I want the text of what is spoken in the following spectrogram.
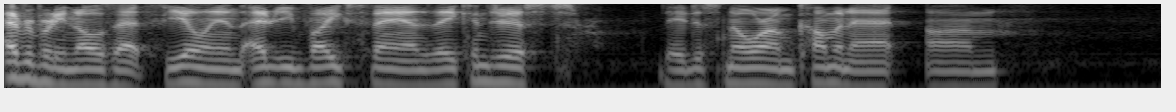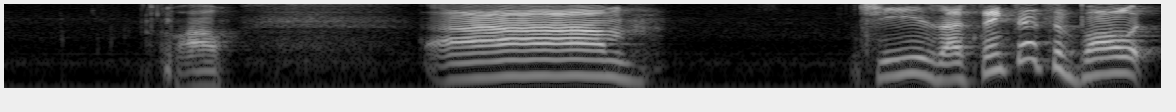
everybody knows that feeling. Every Vikes fans, they can just they just know where I'm coming at. Um, wow. Um, geez, I think that's about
